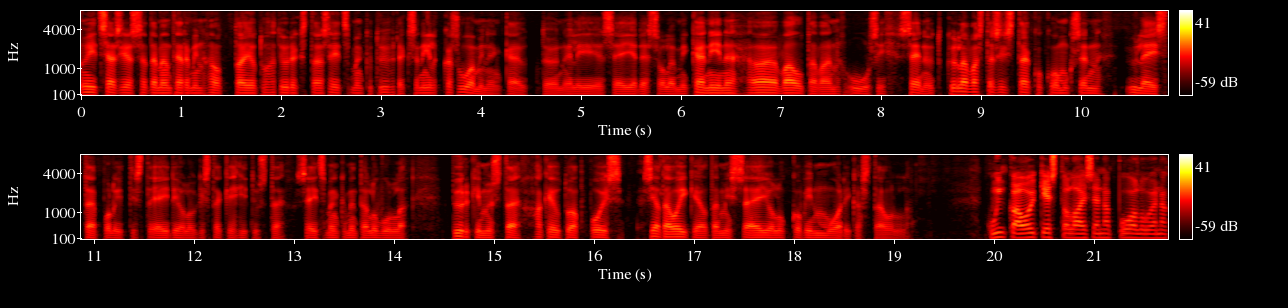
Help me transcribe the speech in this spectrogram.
No itse asiassa tämän termin hauttaa jo 1979 Ilkka Suominen käyttöön, eli se ei edes ole mikään niin äh, valtavan uusi. Se nyt kyllä vastasi sitä kokoomuksen yleistä poliittista ja ideologista kehitystä 70-luvulla pyrkimystä hakeutua pois sieltä oikealta, missä ei ollut kovin muodikasta olla. Kuinka oikeistolaisena puolueena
